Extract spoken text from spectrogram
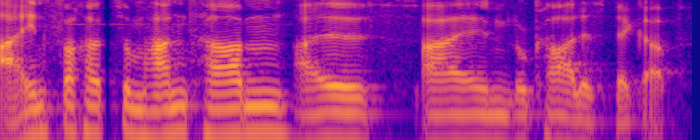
einfacher zum Handhaben als ein lokales Backup.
